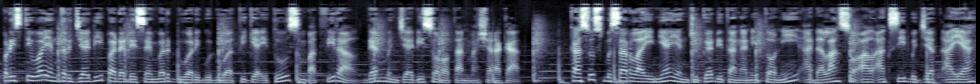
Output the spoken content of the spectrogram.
Peristiwa yang terjadi pada Desember 2023 itu sempat viral dan menjadi sorotan masyarakat. Kasus besar lainnya yang juga ditangani Tony adalah soal aksi bejat ayah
